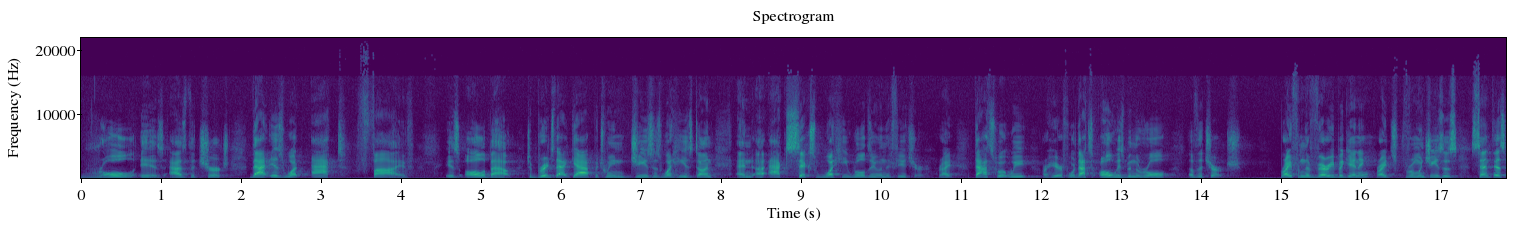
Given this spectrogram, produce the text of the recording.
role is as the church. That is what Act 5 is all about. To bridge that gap between Jesus, what he has done, and uh, Act 6, what he will do in the future, right? That's what we are here for. That's always been the role of the church right from the very beginning, right from when Jesus sent this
